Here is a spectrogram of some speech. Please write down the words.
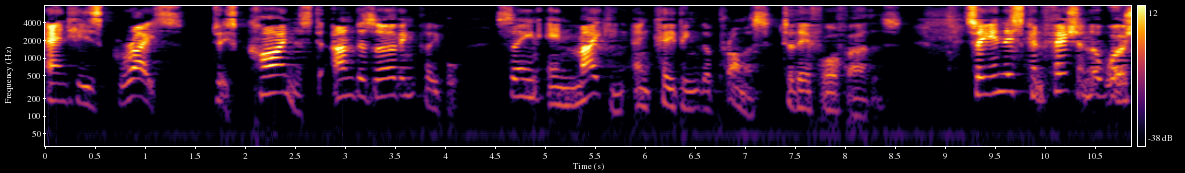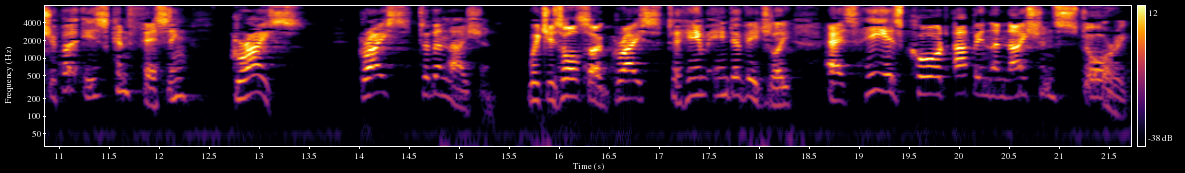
And his grace, his kindness to undeserving people, seen in making and keeping the promise to their forefathers. See, in this confession, the worshipper is confessing grace. Grace to the nation, which is also grace to him individually, as he is caught up in the nation's story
